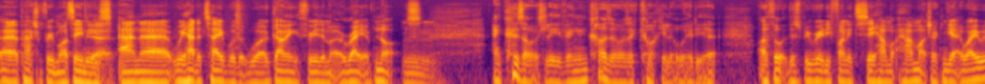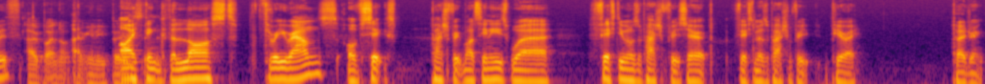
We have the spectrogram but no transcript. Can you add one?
uh, passion fruit martinis, and uh, we had a table that were going through them at a rate of knots. Mm. And because I was leaving, and because I was a cocky little idiot, I thought this would be really funny to see how mu- how much I can get away with. Oh, by not putting any booze. I think the last three rounds of six passion fruit martinis were 50 mils of passion fruit syrup, 50 mils of passion fruit puree per drink.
